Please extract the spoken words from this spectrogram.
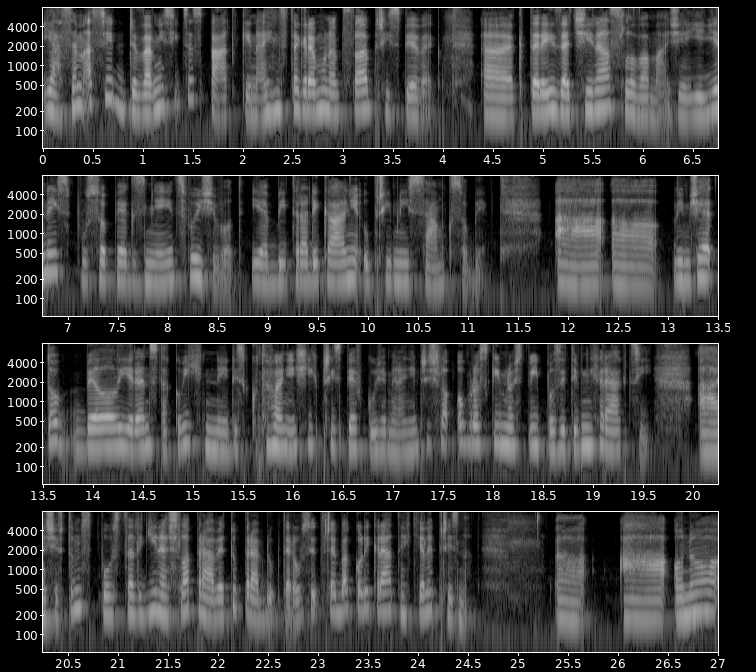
já jsem asi dva měsíce zpátky na Instagramu napsala příspěvek, uh, který začíná slovama, že jediný způsob, jak změnit svůj život, je být radikálně upřímný sám k sobě. A uh, vím, že to byl jeden z takových nejdiskutovanějších příspěvků, že mi na něj přišlo obrovské množství pozitivních reakcí a že v tom spousta lidí našla právě tu pravdu, kterou si třeba kolikrát nechtěli přiznat. Uh, a ono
